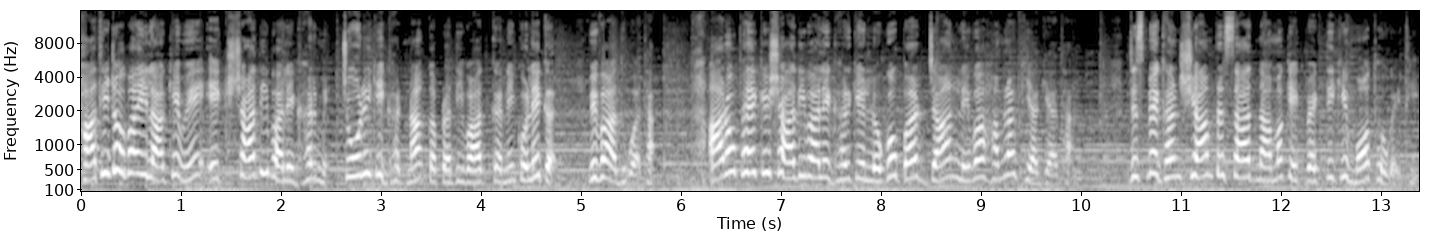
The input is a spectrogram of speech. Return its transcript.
हाथीडोबा इलाके में एक शादी वाले घर में चोरी की घटना का प्रतिवाद करने को लेकर विवाद हुआ था। आरोप है कि शादी वाले घर के लोगों पर जानलेवा हमला किया गया था, जिसमें घनश्याम प्रसाद नामक एक व्यक्ति की मौत हो गई थी।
